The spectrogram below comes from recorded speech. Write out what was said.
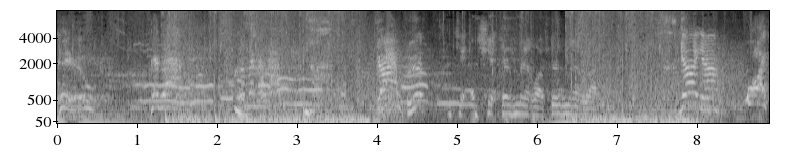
Two. Get back! Get back! Shit, oh shit, there's a minute left, there's a minute left. got ya! What?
